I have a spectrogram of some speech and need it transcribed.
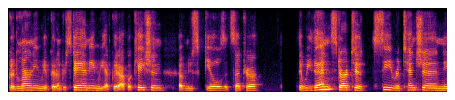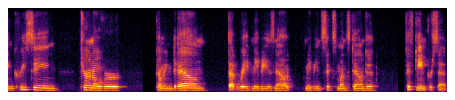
good learning, we have good understanding, we have good application of new skills, etc. That we then start to see retention increasing, turnover coming down. That rate maybe is now, maybe in six months, down to fifteen percent.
